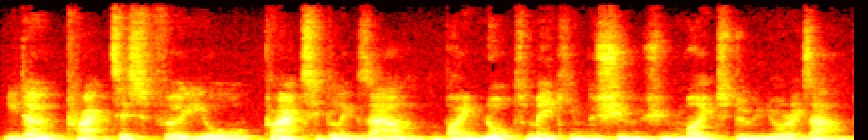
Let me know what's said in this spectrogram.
You don't practice for your practical exam by not making the shoes you might do in your exam.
